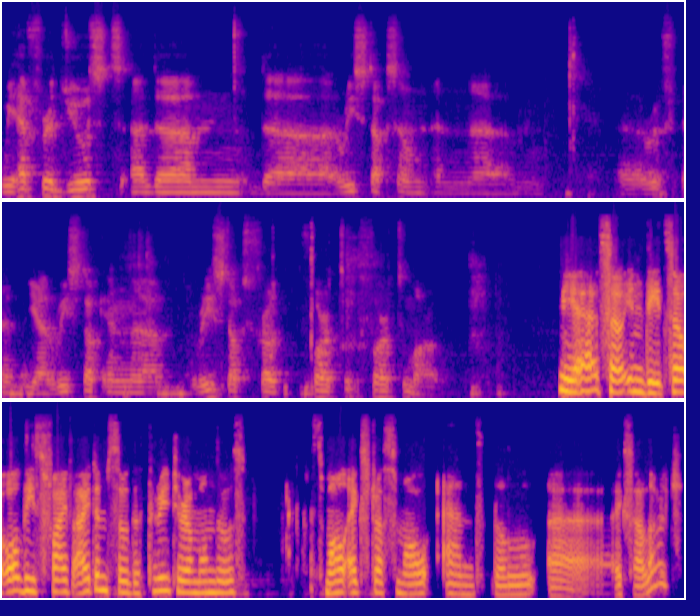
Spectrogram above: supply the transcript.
we have reduced uh, the, um, the restocks on, and um, uh, yeah restock and um, restocks for for for tomorrow. Yeah, so indeed, so all these five items, so the three Giramondos, small, extra small, and the uh, extra large.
